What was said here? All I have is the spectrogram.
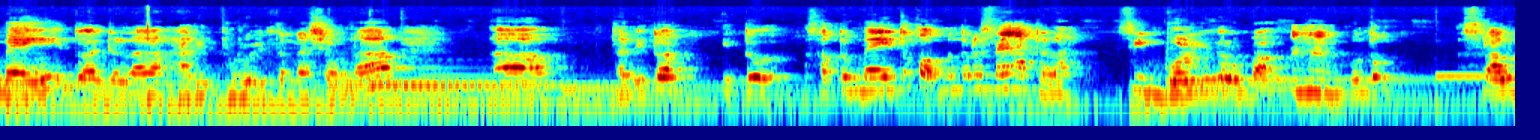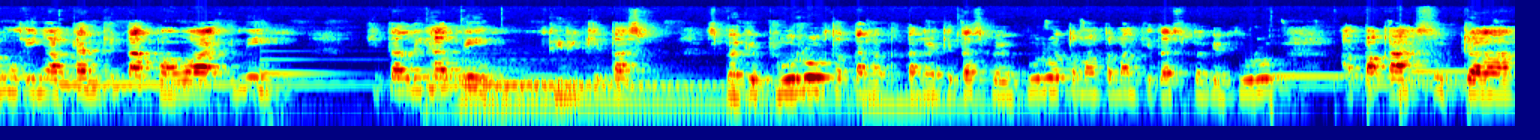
Mei itu adalah Hari Buruh Internasional. Eh, dan itu itu 1 Mei itu kok menurut saya adalah simbol gitu loh Mbak Mhm. untuk selalu mengingatkan kita bahwa ini kita lihat nih diri kita se- sebagai buruh, tetangga-tetangga kita sebagai buruh, teman-teman kita sebagai buruh, apakah sudah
